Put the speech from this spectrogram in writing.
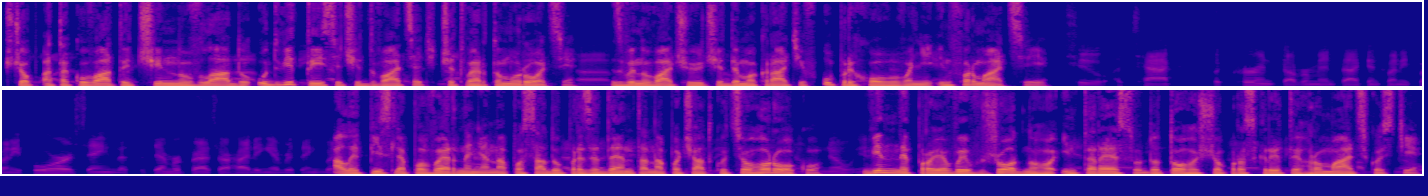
щоб атакувати чинну владу у 2024 році, звинувачуючи демократів у приховуванні інформації. Але після повернення на посаду президента на початку цього року він не проявив жодного інтересу до того, щоб розкрити громадськості,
